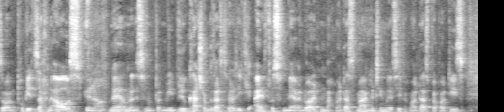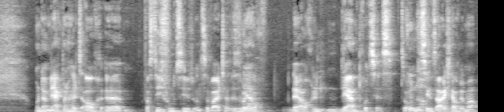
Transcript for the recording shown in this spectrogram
So, und probiert Sachen aus. Genau. Ne? Und dann ist, wie, wie du gerade schon gesagt hast, irgendwie Einfluss von mehreren Leuten, macht man das marketingmäßig, macht man das, macht man dies. Und dann merkt man halt auch, äh, was nicht funktioniert und so weiter. Das ist ja. auch, ne, auch ein Lernprozess. So, genau. Und deswegen sage ich auch immer,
